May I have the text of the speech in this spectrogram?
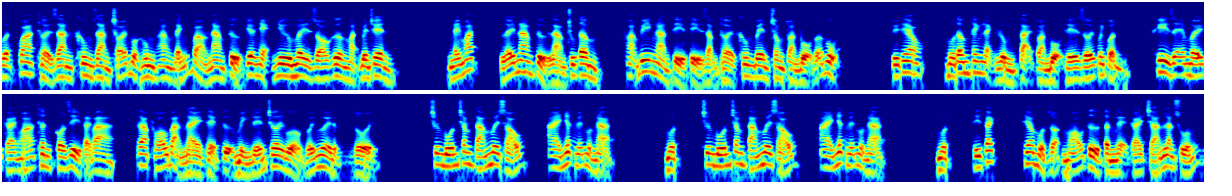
vượt qua thời gian không gian trói buộc hung hăng đánh vào nam tử kia nhẹ như mây gió gương mặt bên trên. Nháy mắt, lấy nam tử làm trung tâm, phạm vi ngàn tỷ tỷ giảm thời không bên trong toàn bộ vỡ vụn. Tùy theo, một âm thanh lạnh lùng tại toàn bộ thế giới quanh quẩn, khi dễ mấy cái hóa thân có gì tại ba, ta phó bản này thể tự mình đến chơi đùa với người được rồi chương 486, ai nhất huyễn một ngạt? Một chương 486, ai nhất huyễn một ngạt? Một tí tách theo một giọt máu từ tần nghệ cái chán lan xuống.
